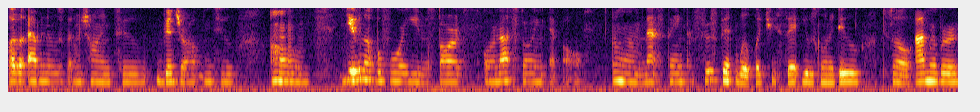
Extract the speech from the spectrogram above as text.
other avenues that I'm trying to venture out into. Um giving up before you even start or not starting at all um, not staying consistent with what you said you was going to do. So I remember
